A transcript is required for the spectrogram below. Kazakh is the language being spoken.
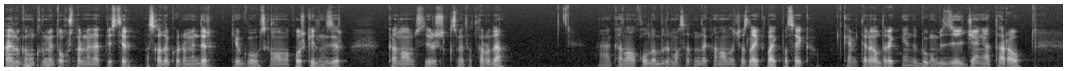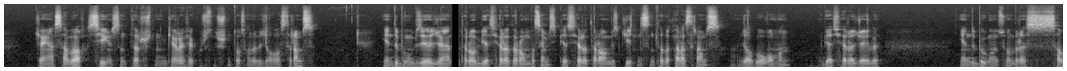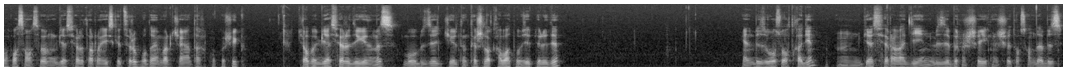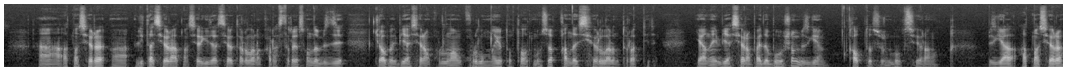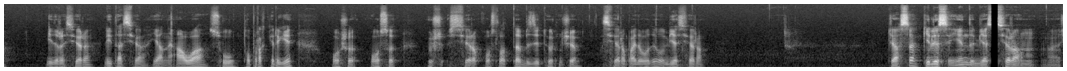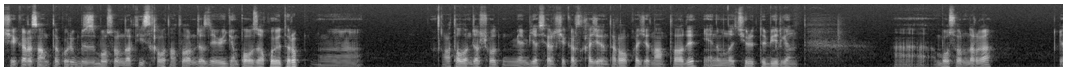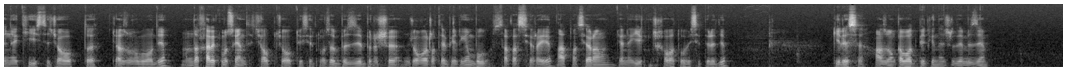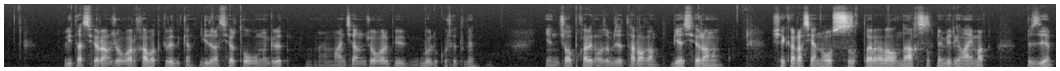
қайырлы күн құрметті оқушылар мен әріптестер. Басқа да көрермендер геоглобус каналына қош келдіңіздер. Каналым сіздер үшін қызмет атқаруда. Ә, канал қолдау білдіру мақсатында каналымызды жазылайық лайк басайық комментарий қалдырайық. Енді бүгін бізде жаңа тарау жаңа сабақ. Сегізінші сыныптар үшін география курсы үшін тоқсанда біз жалғастырамыз. Енді бүгін бізде жаңа тарау биосфера тарауын бастаймыз. Биосфера тарауын біз жетінші сыныпта да қарастырамыз. Жалпы ұғымын биосфера жайлы енді бүгін соны біраз сабақ бастамас бұрын биосфера туралы еске түсіріп одан барып жаңа тақырыпқа көшейік жалпы биосфера дегеніміз бұл бізде жердің тіршілік қабаты болып есептеледі енді біз осы уақытқа дейін биосфераға дейін бізде бірінші екінші тоқсанда біз ә, атмосфера ә, литосфера атмосфера гидросфера тарауларын қарастырдық сонда бізде жалпы биосфераның құрылым, құрылымына келіп тоқталатын болсақ қандай сфералардан тұрады дейді яғни биосфераның пайда болу үшін бізге қалыптасу үшін бұл сфераның бізге атмосфера гидросфера литосфера яғни ауа су топырақ кереге. Осы осы үш сфера қосылады да бізде төртінші сфера пайда болады ол биосфера. Жақсы келесі. Енді биосфераның шекарасын анықтап көрейік. Біз бос орындар тиісті қабат атауларын жазды. Видеоны пауза қоя тұрып атауларын жазып шығады мен биосфера шекарасы қай жерден таралып қай жерден анықталады. Енді мында суретте берілген бос орындарға және тиісті жауапты жазуға болады иә мында қарайтын болсақ енді жалпы жауап тексеретін болса бізде бірінші жоғары жақта берілген бұл стратосфера иә атмосфераның және екінші қабат болып есептеледі келесі озон қабаты берілген мына жерде бізде литосфераның жоғары қабаты кіреді екен гидросфера толығымен кіреді мантияның жоғары бөлігі көрсетілген енді жалпы қарайтын болсақ бізде таралған биосфераның шекарасы яғни осы сызықтар аралығында ақ сызықпен берілген аймақ бізде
